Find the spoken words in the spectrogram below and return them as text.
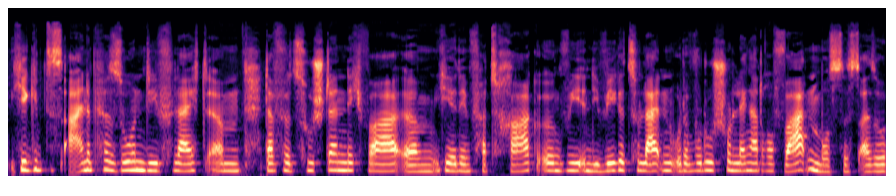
hier gibt es eine Person, die vielleicht ähm, dafür zuständig war, ähm, hier den Vertrag irgendwie in die Wege zu leiten oder wo du schon länger darauf warten musstest. Also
